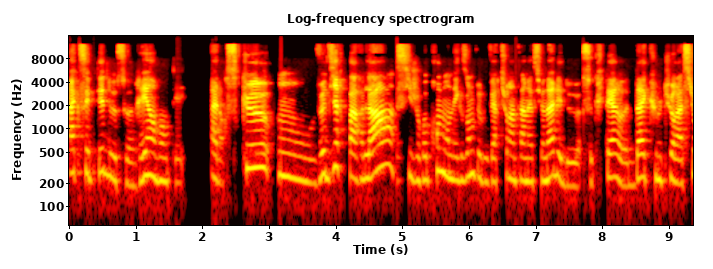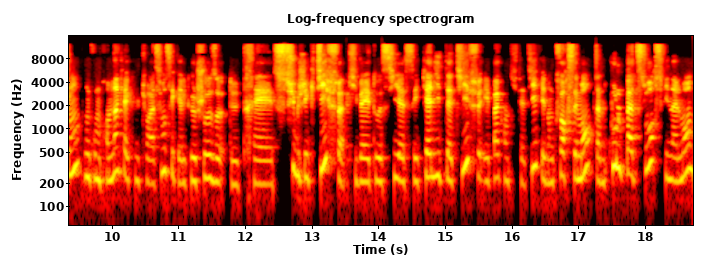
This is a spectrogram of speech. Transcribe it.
Accepter de se réinventer. Alors, ce que on veut dire par là, si je reprends mon exemple de l'ouverture internationale et de ce critère d'acculturation, on comprend bien que l'acculturation, c'est quelque chose de très subjectif, qui va être aussi assez qualitatif et pas quantitatif. Et donc, forcément, ça ne coule pas de source, finalement,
